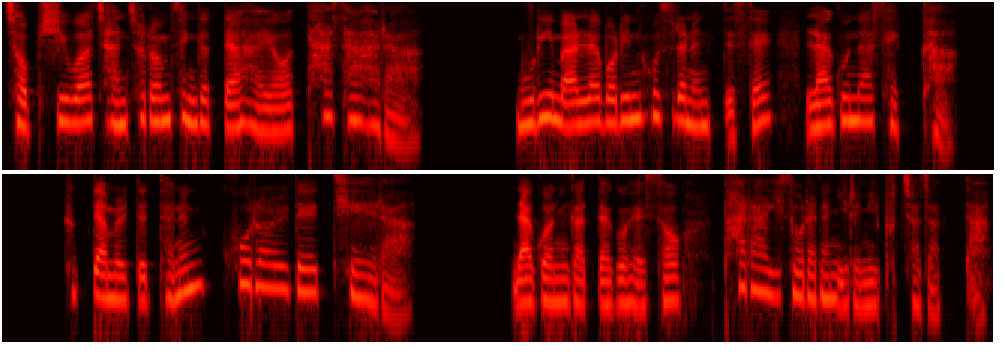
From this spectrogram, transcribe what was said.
접시와 잔처럼 생겼다 하여 타사하라, 물이 말라버린 호수라는 뜻의 라구나 세카, 흙담을 뜻하는 코럴 데 티에라, 낙원 같다고 해서 파라이소라는 이름이 붙여졌다.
